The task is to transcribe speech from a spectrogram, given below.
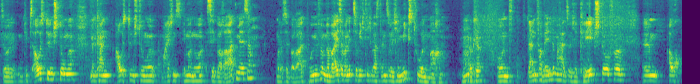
So, da gibt es Ausdünstungen. Man kann Ausdünstungen meistens immer nur separat messen oder separat prüfen. Man weiß aber nicht so richtig, was dann solche Mixturen machen. Hm? Okay. Und dann verwendet man halt solche Klebstoffe ähm, auch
